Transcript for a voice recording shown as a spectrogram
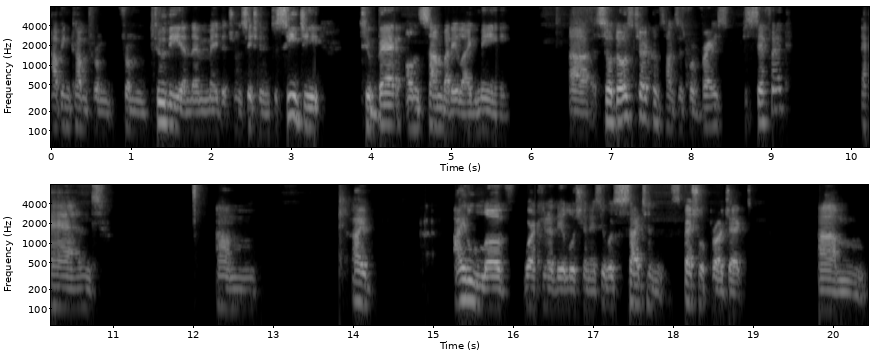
having come from from 2D and then made the transition into CG, to bet on somebody like me. Uh, so those circumstances were very specific, and um, I I love working at the Illusionist. It was such a special project. Um,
